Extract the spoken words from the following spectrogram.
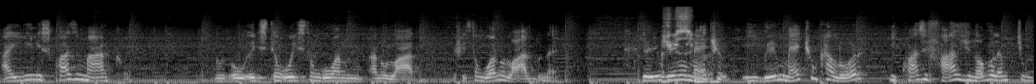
Aí eles quase marcam, ou eles têm, ou eles têm um gol anulado eles estão anulado, né? E aí o Grêmio, mete, e o Grêmio mete um calor e quase faz de novo. Eu lembro que tinha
